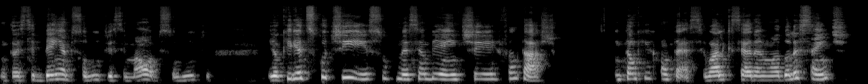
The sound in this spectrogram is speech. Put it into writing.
Então, esse bem absoluto e esse mal absoluto, eu queria discutir isso nesse ambiente fantástico. Então, o que, acontece? O Alex era um adolescente,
